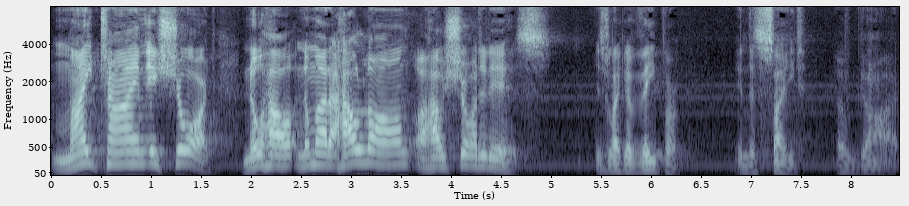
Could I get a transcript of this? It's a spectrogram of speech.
my time is short. No, how, no matter how long or how short it is, it's like a vapor in the sight of God.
